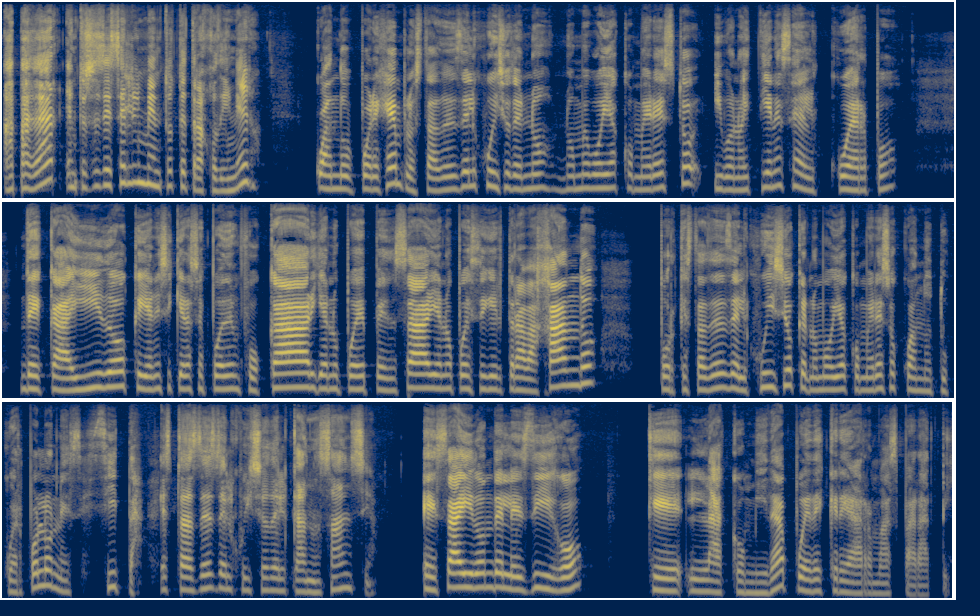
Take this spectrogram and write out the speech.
a pagar. Entonces ese alimento te trajo dinero cuando, por ejemplo, estás desde el juicio de no, no me voy a comer esto, y bueno, ahí tienes el cuerpo decaído, que ya ni siquiera se puede enfocar, ya no puede pensar, ya no puede seguir trabajando, porque estás desde el juicio que no me voy a comer eso cuando tu cuerpo lo necesita. Estás desde el juicio del cansancio. Es ahí donde les digo que la comida puede crear más para ti.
